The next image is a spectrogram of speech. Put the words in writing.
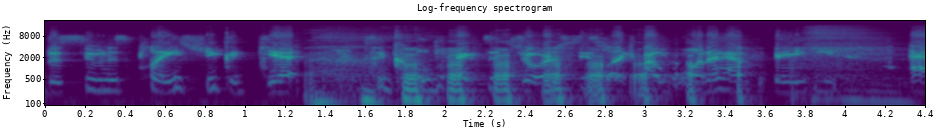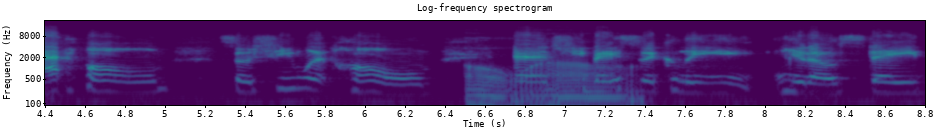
the soonest plane she could get to go back to Georgia. She's like, I want to have the baby at home, so she went home oh and she basically you know stayed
